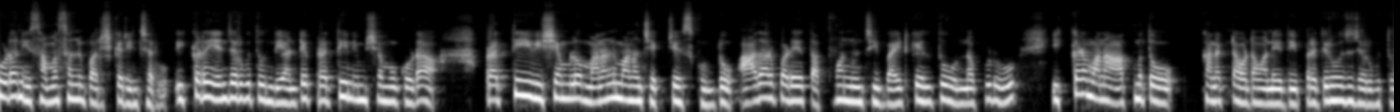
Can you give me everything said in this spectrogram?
కూడా నీ సమస్యలను పరిష్కరించరు. ఇక్కడ ఏం జరుగుతుంది అంటే ప్రతి నిమిషము కూడా ప్రతి విషయంలో మనల్ని మనం చెక్ చేసుకుంటూ ఆధారపడే తత్వం నుంచి బయటకు వెళ్తూ ఉన్నప్పుడు ఇక్కడ మన ఆత్మతో కనెక్ట్ అవ్వటం అనేది ప్రతిరోజు జరుగుతూ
